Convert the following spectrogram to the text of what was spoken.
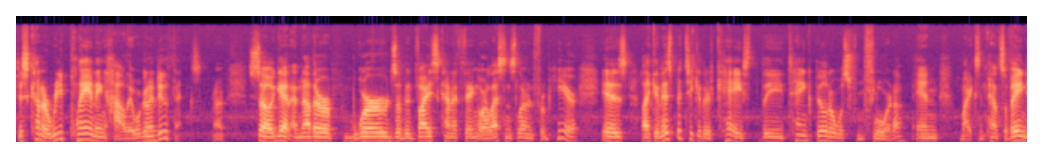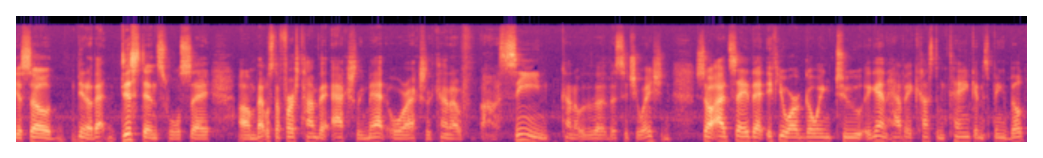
just kind of replanning how they were going to do things. Right? So again, another words of advice kind of thing or lessons learned from here is like in this particular case, the tank builder was from Florida and Mike's in Pennsylvania. So, you know, that distance, we'll say, um, that was the first time they actually met or actually kind of uh, seen kind of the, the situation. So I'd say that if you are going to, again, have a custom tank and it's being built,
